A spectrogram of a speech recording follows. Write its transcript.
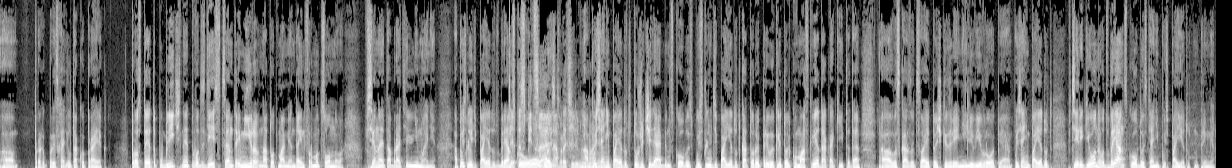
э, происходил такой проект. Просто это публично, это вот здесь, в центре мира на тот момент, да, информационного, все на это обратили внимание. А пусть люди поедут в Брянскую это область. обратили внимание. А пусть они поедут в ту же Челябинскую область. Пусть люди поедут, которые привыкли только в Москве, да, какие-то, да, а, высказывать свои точки зрения, или в Европе. Пусть они поедут в те регионы, вот в Брянскую область они пусть поедут, например.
